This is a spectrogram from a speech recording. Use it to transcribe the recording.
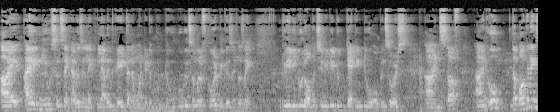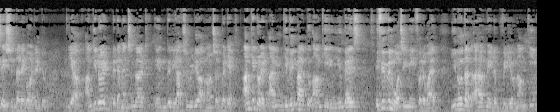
I I knew since like I was in like 11th grade that I wanted to do Google Summer of Code because it was like really cool opportunity to get into open source and stuff. And oh, the organization that I got into. Yeah, AnkiDroid, did I mention that in the reaction video? I'm not sure, but yeah, AnkiDroid, I'm giving back to Anki. You guys if you've been watching me for a while, you know that I have made a video on Anki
